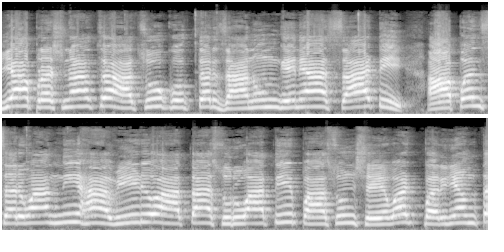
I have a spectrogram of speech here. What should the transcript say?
या प्रश्नाचं अचूक उत्तर जाणून घेण्यासाठी आपण सर्वांनी हा व्हिडिओ आता सुरुवातीपासून शेवटपर्यंत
